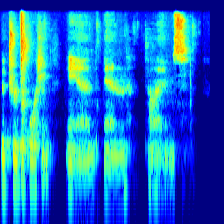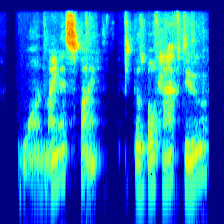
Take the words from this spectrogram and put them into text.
the true proportion and n times 1 minus pi. Those both have to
